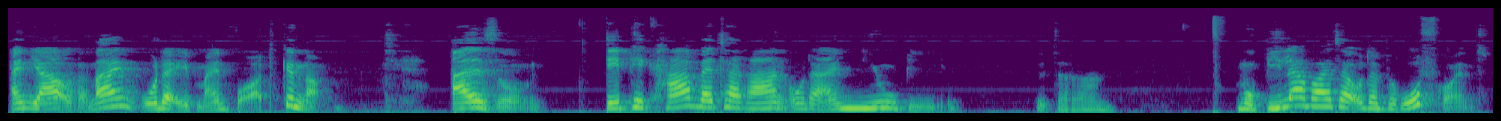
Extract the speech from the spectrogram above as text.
Ein Ja oder Nein oder eben ein Wort, genau. Also, DPK-Veteran oder ein Newbie? Veteran. Mobilarbeiter oder Bürofreund?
